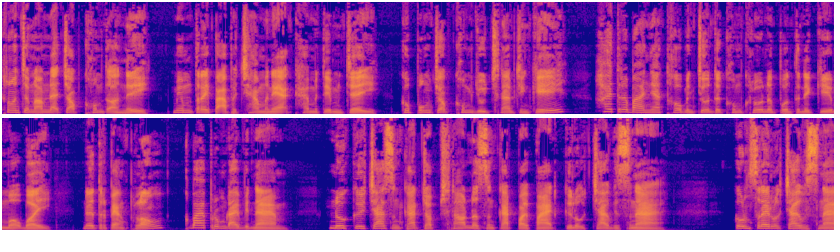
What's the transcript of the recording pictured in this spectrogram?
ក្នុងចំណោមអ្នកចាប់ឃុំទាំងអស់នេះមានមន្ត្រីបកប្រឆាំងម្នាក់ខេមរៈមន្ត្រីកំពុងជាប់ឃុំយូរឆ្នាំជាងគេហើយត្រូវបានអាជ្ញាធរបញ្ជូនទៅឃុំខ្លួននៅពន្ធនាគារម៉ូ3នៅត្រពាំង plong ក្ក្បែរព្រំដែនវៀតណាមនោះគឺចៅសង្កាត់ជាប់ឆ្នោតនៅសង្កាត់ប៉ោយប៉ែតគឺលោកចៅវាសនាកូនស្រីលោកចៅវាសនា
